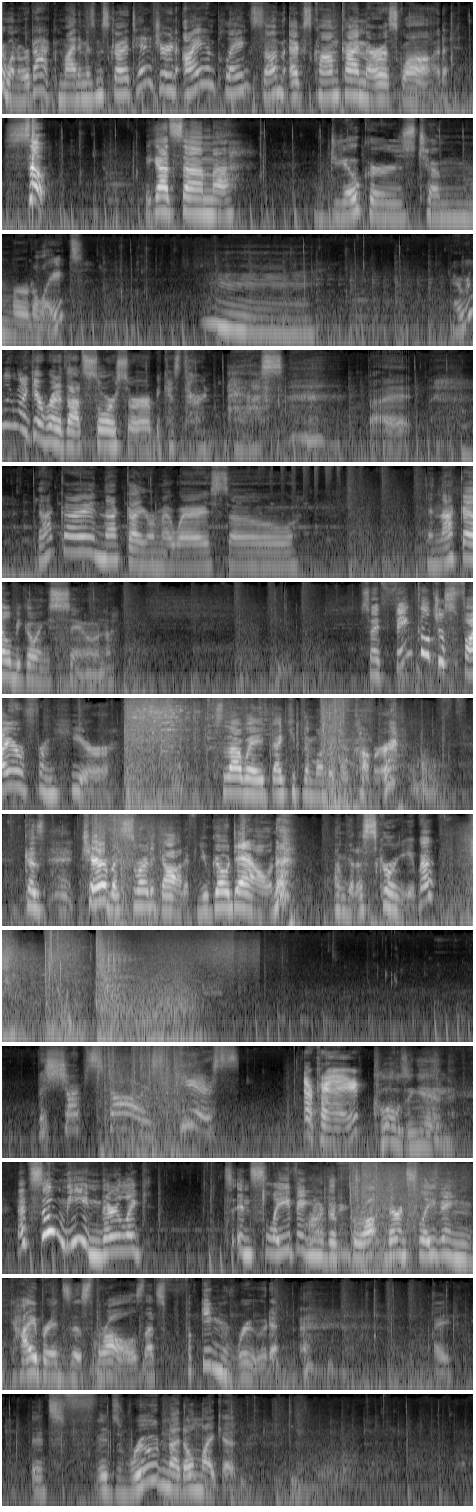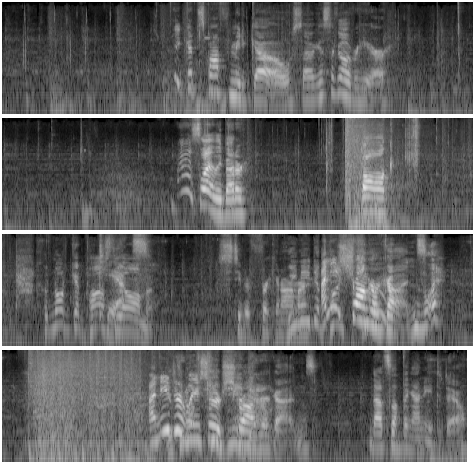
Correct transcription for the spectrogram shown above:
everyone, we're back. My name is Scarlet Tanager, and I am playing some XCOM Chimera Squad. So, we got some uh, jokers to myrtleate. Hmm. I really want to get rid of that sorcerer because they're an ass. But that guy and that guy are in my way, so... And that guy will be going soon. So I think I'll just fire from here. So that way I keep them under more cover. Because, Cherub, I swear to God, if you go down, I'm gonna scream. The sharp stars pierce. Okay. Closing in. That's so mean. They're like enslaving the thrall. They're enslaving hybrids as thralls. That's fucking rude. I, it's it's rude and I don't like it. A good spot for me to go, so I guess I'll go over here. Eh, slightly better. Bonk. Could not get past Tits. the armor. Stupid freaking armor. need I need stronger through. guns. I need You to research stronger down. guns. That's something I need to do.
